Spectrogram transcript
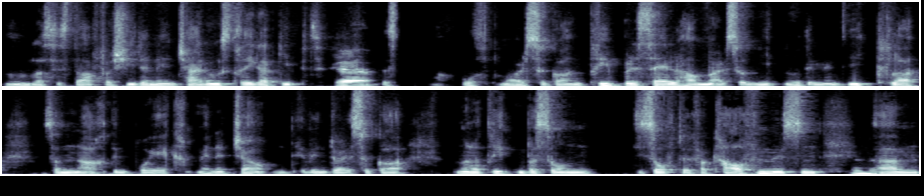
sondern dass es da verschiedene Entscheidungsträger gibt, ja. dass oftmals sogar ein Triple Cell haben, also nicht nur dem Entwickler, sondern auch dem Projektmanager und eventuell sogar nur einer dritten Person die Software verkaufen müssen. Mhm. Ähm,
